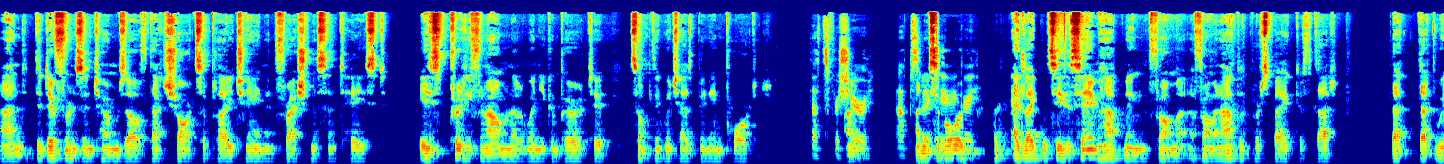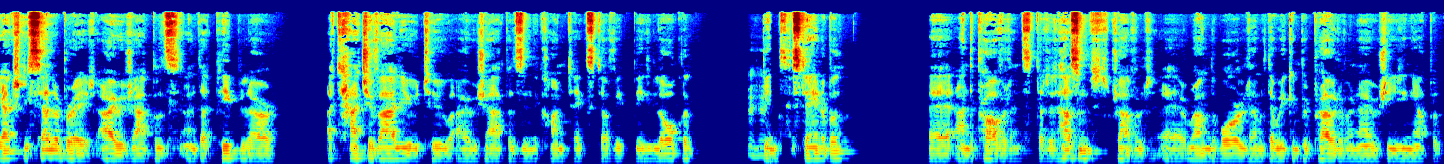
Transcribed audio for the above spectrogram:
And the difference in terms of that short supply chain and freshness and taste is pretty phenomenal when you compare it to something which has been imported. That's for sure. Absolutely and I agree. I'd like to see the same happening from a, from an apple perspective that that that we actually celebrate Irish apples and that people are attach a value to Irish apples in the context of it being local, mm-hmm. being sustainable, uh, and the providence that it hasn't travelled uh, around the world and that we can be proud of an Irish eating apple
